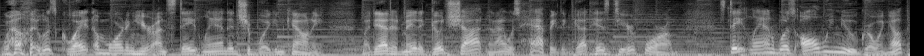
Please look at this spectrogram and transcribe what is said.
Well, it was quite a morning here on state land in Cheboygan County. My dad had made a good shot, and I was happy to gut his deer for him. State land was all we knew growing up,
